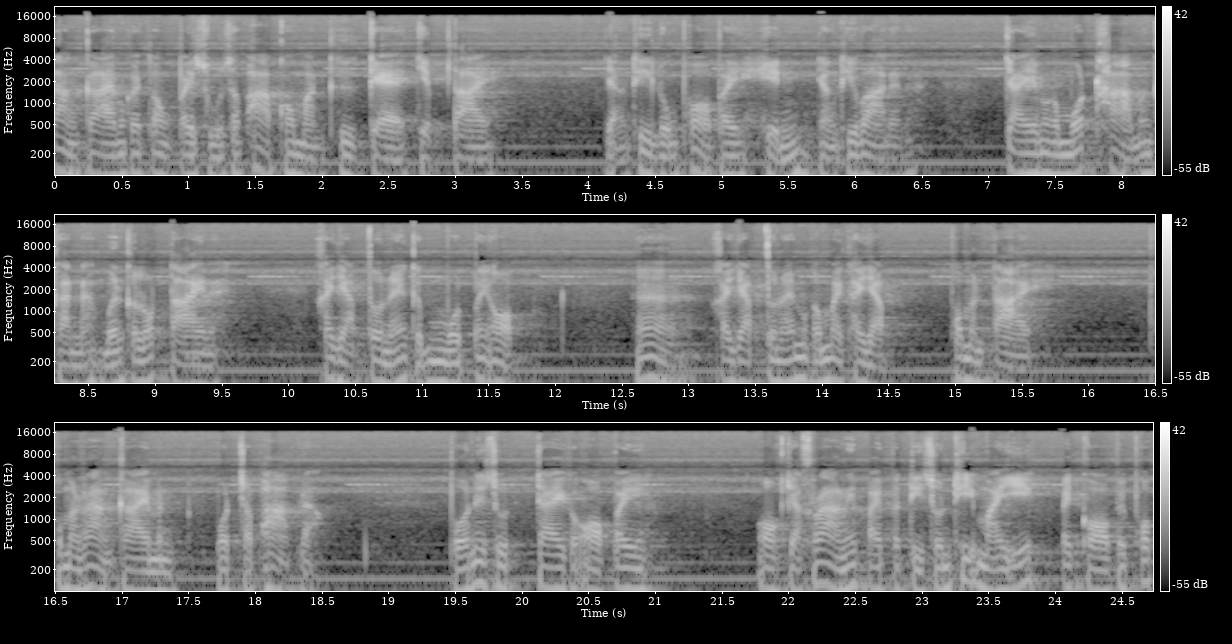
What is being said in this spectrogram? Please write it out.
ร่างกายมันก็ต้องไปสู่สภาพของมัน คือแก่เจ็บตาย อย่างที่หลวงพ่อไปเห็นอย่างที่ว่าเนี่ยนะใจมันก็มดข่าเหมือนกันนะเหมือนกับรถตายนะขยับตัวไหนก็หมดไม่ออกอขยับตัวไหนมันก็ไม่ขยับ เพราะมันตาย เพราะมันร่างกายมันหมดสภาพแล้ว ลในสุดใจก็ออกไปออกจากร่างนี้ไปปฏิสนธิใหม่อีก ไปก่อไปพบ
